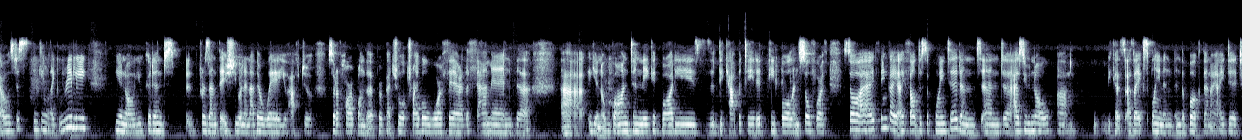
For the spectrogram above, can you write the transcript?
I was just thinking, like, really, you know, you couldn't present the issue in another way. You have to sort of harp on the perpetual tribal warfare, the famine, the uh, you know, gaunt and naked bodies, the decapitated people, and so forth. So I think I, I felt disappointed, and and uh, as you know, um, because as I explain in, in the book, then I, I did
